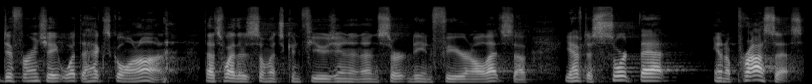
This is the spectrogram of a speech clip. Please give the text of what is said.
differentiate what the heck's going on. That's why there's so much confusion and uncertainty and fear and all that stuff. You have to sort that in a process.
